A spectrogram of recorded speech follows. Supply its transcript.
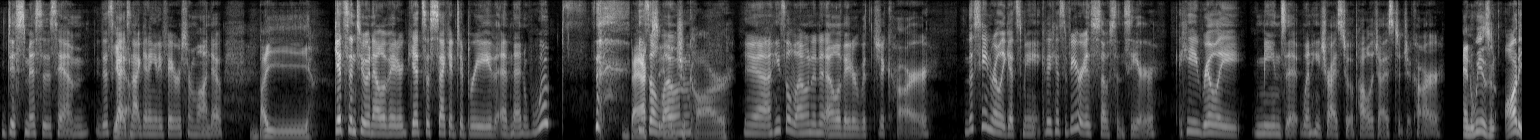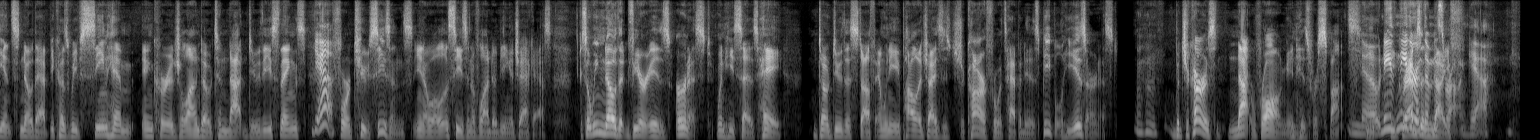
dismisses him. This guy's Yeah. not getting any favors from Londo. Bye. Gets into an elevator, gets a second to breathe, and then whoops. Backs alone. into G'Kar. yeah, he's alone in an elevator with G'Kar. This scene really gets me because Vir is so sincere. He really means it when he tries to apologize to G'Kar. And we as an audience know that because we've seen him encourage Londo to not do these things Yeah. for two seasons, you know, well, a season of Londo being a jackass. So we know that Vir is earnest when he says, hey, don't do this stuff. And when he apologizes to G'Kar for what's happened to his people, he is earnest. hmm But G'Kar is not wrong in his response. No, He- ne- he neither of them is wrong. Yeah.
